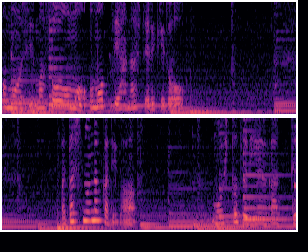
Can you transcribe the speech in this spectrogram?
思うし、まあ、そう思思って話してるけど私の中ではもう一つ理由があって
